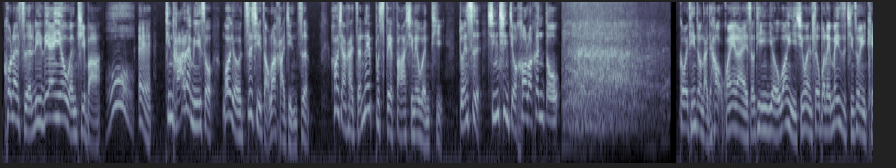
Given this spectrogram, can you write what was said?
可能是你脸有问题吧？”哦，哎，听他那么一说，我又仔细照了下镜子。好像还真的不是得发型的问题，顿时心情就好了很多。各位听众，大家好，欢迎来收听由网易新闻首播的《每日轻松一刻》，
